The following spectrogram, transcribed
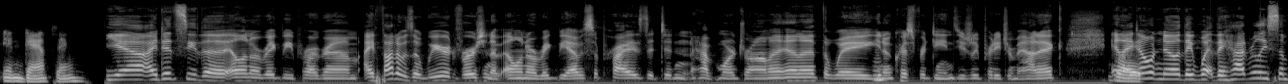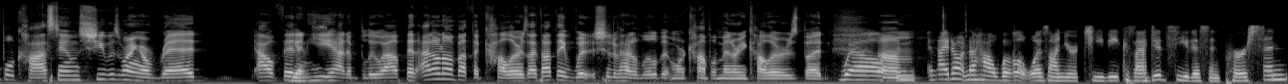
in dancing. Yeah, I did see the Eleanor Rigby program. I thought it was a weird version of Eleanor Rigby. I was surprised it didn't have more drama in it. The way you mm. know Christopher Dean's usually pretty dramatic, and right. I don't know they went. They had really simple costumes. She was wearing a red outfit yes. and he had a blue outfit. I don't know about the colors. I thought they should have had a little bit more complementary colors, but well, um, and, and, I don't know how well it was on your TV because I did see this in person,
